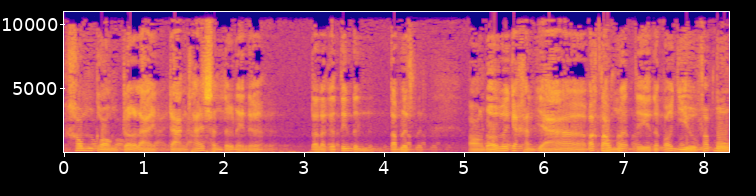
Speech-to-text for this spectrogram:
không còn trở lại trạng thái sanh tử này nữa. Đó là cái tiến trình tâm linh. Còn đối với các hành giả bắc tông đó, thì nó có nhiều pháp môn.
